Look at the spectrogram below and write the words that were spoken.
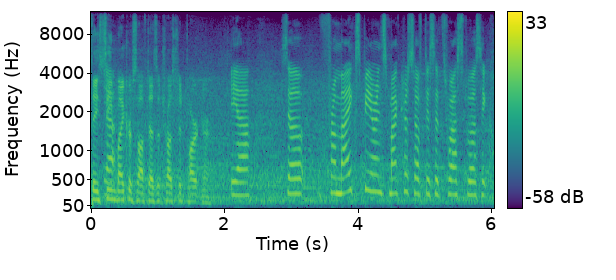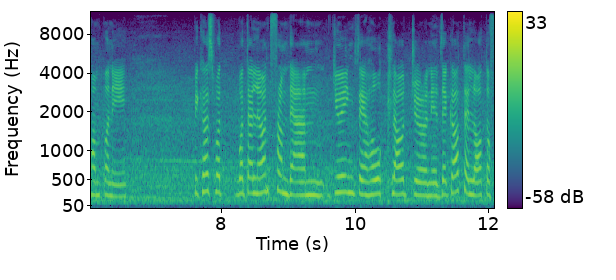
they see yeah. Microsoft as a trusted partner? Yeah, so from my experience, Microsoft is a trustworthy company because what, what I learned from them during their whole cloud journey, they got a lot of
